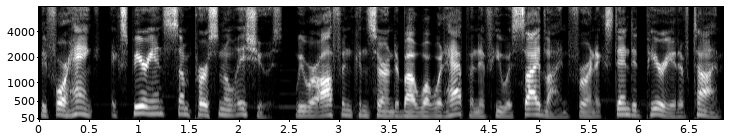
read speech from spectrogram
Before Hank experienced some personal issues, we were often concerned about what would happen if he was sidelined for an extended period of time.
